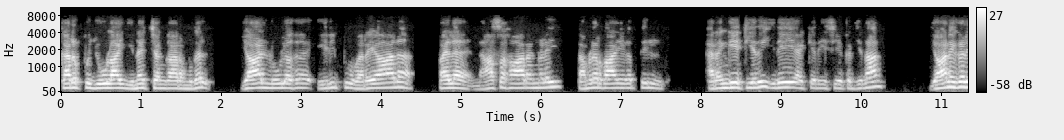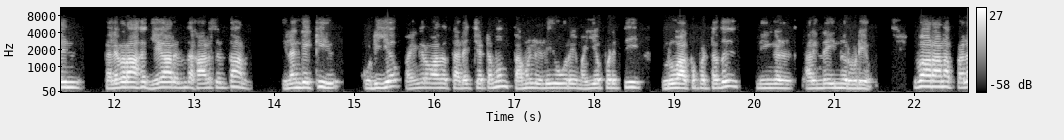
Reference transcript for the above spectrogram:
கருப்பு ஜூலாய் இனச்சங்காரம் முதல் யாழ் நூலக எரிப்பு வரையான பல நாசகாரங்களை தமிழர் தாயகத்தில் அரங்கேற்றியது இதே ஐக்கிய தேசிய கட்சி தான் யானைகளின் தலைவராக ஜே ஆர் இருந்த காலத்தில் தான் இலங்கைக்கு கொடிய பயங்கரவாத தடை சட்டமும் தமிழ் இளையோரை மையப்படுத்தி உருவாக்கப்பட்டது நீங்கள் அறிந்த இன்னொரு விடயம். இவ்வாறான பல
